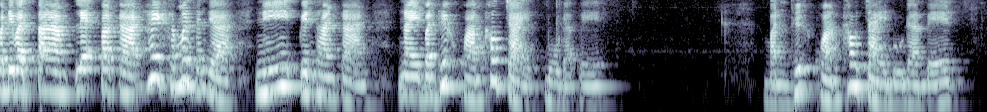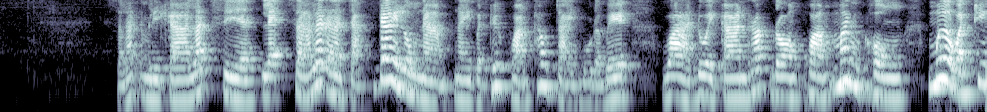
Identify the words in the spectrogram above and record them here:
ปฏิบัติตามและประกาศให้คำมั่นสัญญานี้เป็นทางการในบันทึกความเข้าใจบูดาเปสต์บันทึกความเข้าใจบูดาเปสต์สหรัฐอเมริกา รัสเซีย และสหรัฐอาณาจักรได้ลงนามในบันทึกความเข้าใจบูดาเปสต์ว่าด้วยการรับรองความมั่นคงเมื่อวันที่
